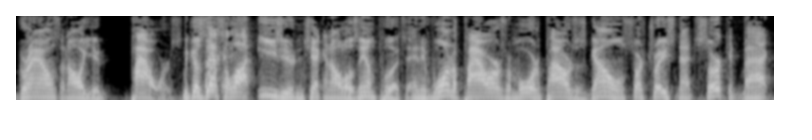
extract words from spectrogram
grounds and all your powers because that's a lot easier than checking all those inputs. And if one of the powers or more of the powers is gone, start tracing that circuit back.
